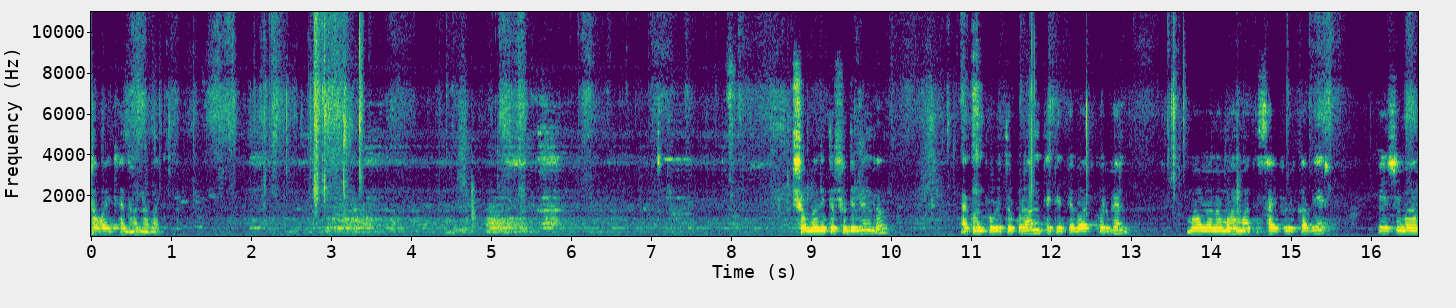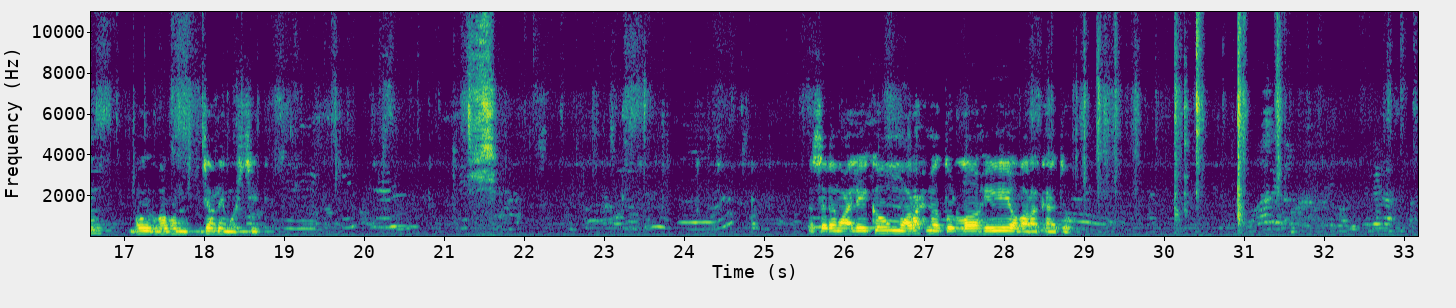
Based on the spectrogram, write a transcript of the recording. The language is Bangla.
সবাইকে ধন্যবাদ সম্মানিত সুদীবৃন্দ এখন পবিত্র কোরআন থেকে তেলাওয়াত করবেন মাওলানা মোহাম্মদ সাইফুল কাবির পেশ ইমাম বঙ্গভবন জামে মসজিদ السلام عليكم ورحمة الله وبركاته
